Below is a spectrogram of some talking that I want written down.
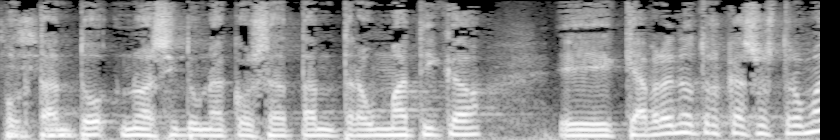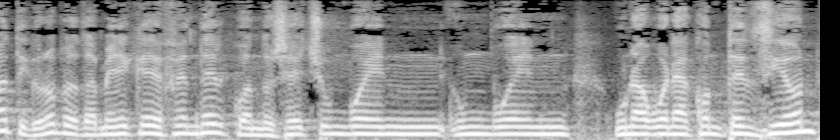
Por tanto, no ha sido una cosa tan traumática, eh, que habrá en otros casos traumáticos, ¿no? Pero también hay que defender cuando se ha hecho un buen, un buen, una buena contención,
